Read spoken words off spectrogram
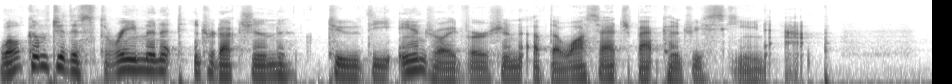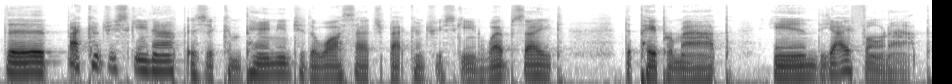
Welcome to this three minute introduction to the Android version of the Wasatch Backcountry Skiing app. The Backcountry Skiing app is a companion to the Wasatch Backcountry Skiing website, the paper map, and the iPhone app.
